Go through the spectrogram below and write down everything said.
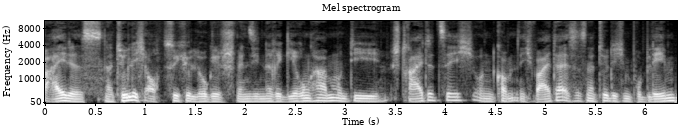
Beides, natürlich auch psychologisch. Wenn Sie eine Regierung haben und die streitet sich und kommt nicht weiter, ist es natürlich ein Problem,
